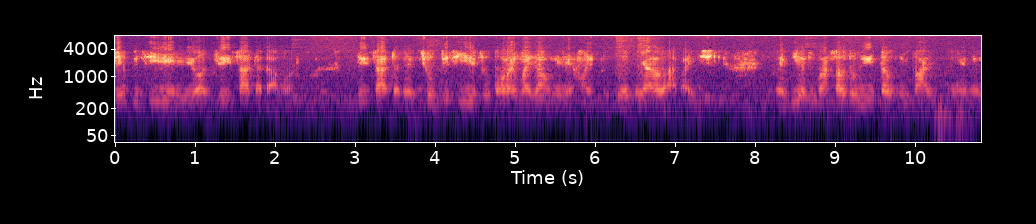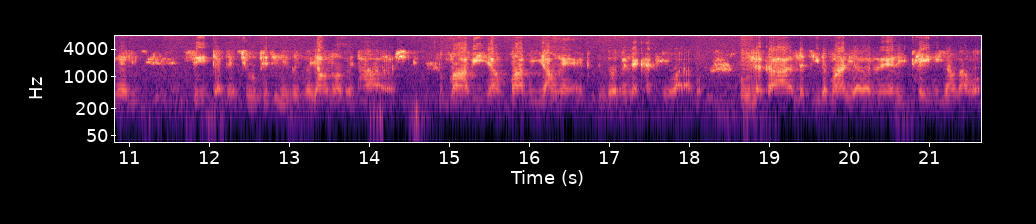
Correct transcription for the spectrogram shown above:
ဒီပစ္စည်းတွေရောဈေးစားတတ်တာပေါ့ဈေးစားတတ်တဲ့ချုပ်ပစ္စည်းတွေဆို online မှာရောင်းနေတဲ့ဟာတွေမရတော့တာပဲရှိတယ်ပြီးတော့ဒီမှာစောက်တူရေးတုံးနေပါတယ်နည်းနည်းလေးဈေးတက်တဲ့ချုပ်ပစ္စည်းတွေမရောင်းတော့ပဲထားရရှိတယ်မှာပြီးရောင်းမှာပြီးရောင်းတဲ့ ဒီတော့နည်းနည်းခက်ခဲသွားတာပေါ့ဟိုလက်ကားလက်ကြီးသမားတွေကတော့နည်းနည်းလေးထိန်းပြီးရောင်းတာပေါ့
